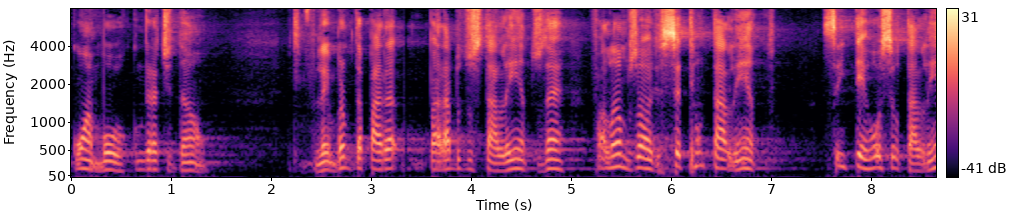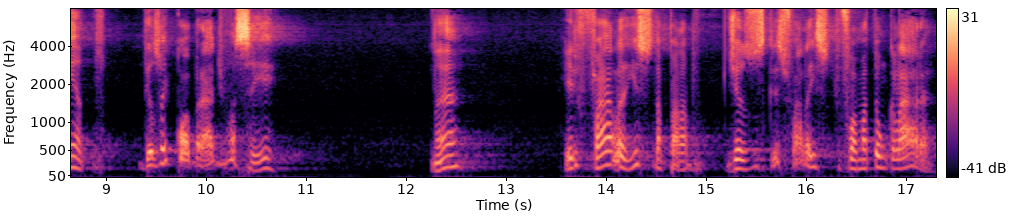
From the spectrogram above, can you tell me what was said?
com amor, com gratidão, lembramos da parábola dos talentos, né? Falamos, olha, você tem um talento, você enterrou seu talento, Deus vai cobrar de você, né? Ele fala isso na palavra Jesus Cristo fala isso de forma tão clara.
